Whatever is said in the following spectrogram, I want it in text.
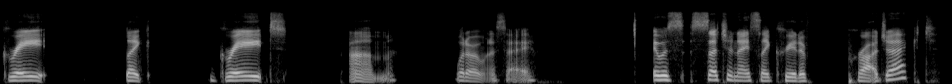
great like great um what do i want to say it was such a nice like creative project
